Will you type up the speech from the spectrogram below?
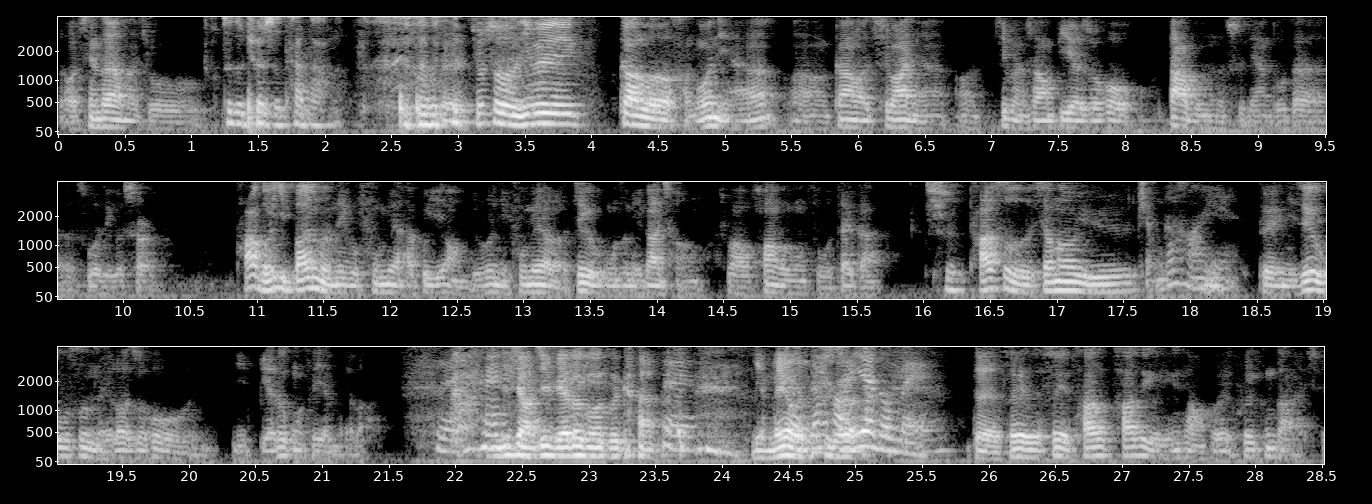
然后现在呢，就这个确实太大了。对，就是因为干了很多年，嗯、干了七八年啊、基本上毕业之后，大部分的时间都在做这个事儿。它和一般的那个覆灭还不一样，比如说你覆灭了，这个公司没干成，是吧？我换个公司我再干，是它是相当于整个行业对你这个公司没了之后，你别的公司也没了，对 你想去别的公司干，对，也没有整个行业都没。对，所以所以它它这个影响会会更大一些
